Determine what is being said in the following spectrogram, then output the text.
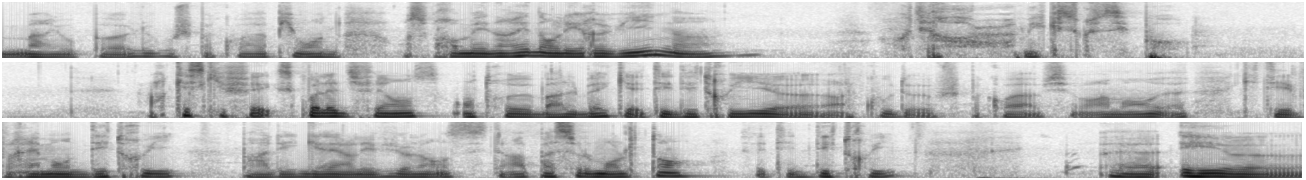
Mariupol, ou je sais pas quoi. Puis on, se promènerait dans les ruines. On vous dirait, oh là là, mais qu'est-ce que c'est beau. Alors qu'est-ce qui fait C'est quoi la différence entre Baalbek qui a été détruit euh, à coup de je sais pas quoi, vraiment, euh, qui était vraiment détruit par les guerres, les violences, etc. Pas seulement le temps, été détruit, euh, et, euh,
